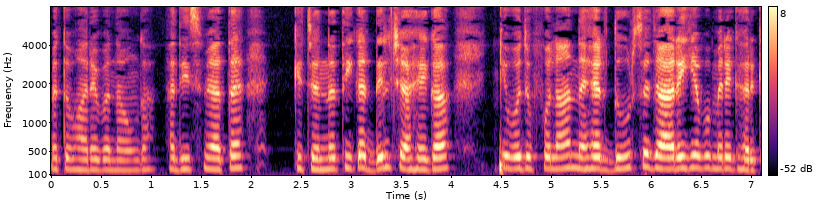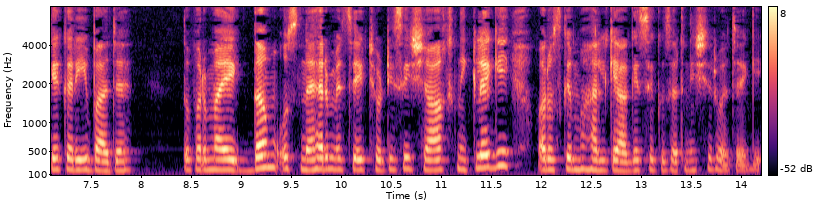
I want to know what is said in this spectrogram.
میں تمہارے بناؤں گا۔ حدیث میں آتا ہے کہ جنتی کا دل چاہے گا کہ وہ جو فلاں نہر دور سے جا رہی ہے، وہ میرے گھر کے قریب آ جائے۔ تو فرمایا، ایک دم اس نہر میں سے ایک چھوٹی سی شاخ نکلے گی اور اس کے محل کے آگے سے گزرنی شروع ہو جائے گی۔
